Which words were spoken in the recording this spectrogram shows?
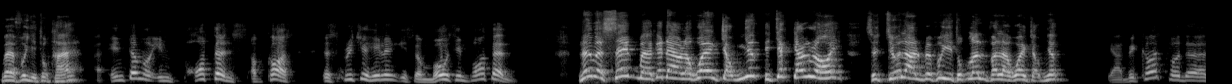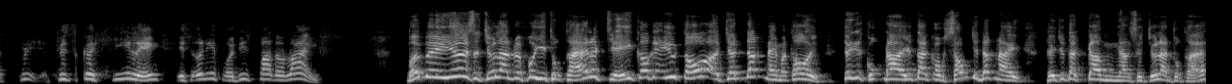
về phương diện thuộc thể. In terms of importance, of course, the spiritual healing is the most important. Nếu mà xét về cái nào là quan trọng nhất thì chắc chắn rồi, sự chữa lành về phương diện thuộc linh phải là quan trọng nhất. Yeah, because for the physical healing is only for this part of life. Bởi vì sự chữa lành về phương diện thuộc thể nó chỉ có cái yếu tố ở trên đất này mà thôi. Trên cái cuộc đời chúng ta còn sống trên đất này thì chúng ta cần nhận sự chữa lành thuộc thể.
